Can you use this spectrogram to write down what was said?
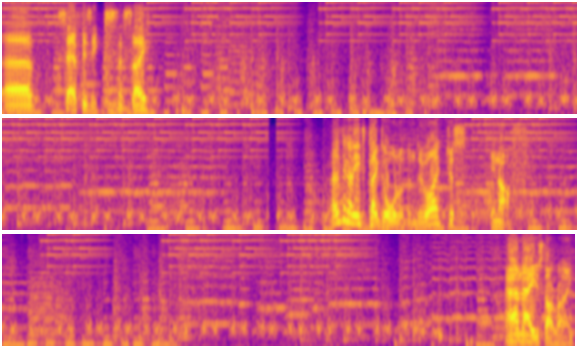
uh, set of physics, let's say. I don't think I need to collect all of them, do I? Just enough. And now you start running.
